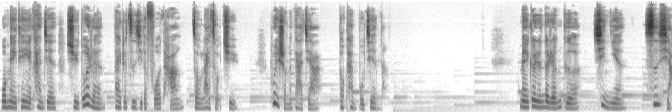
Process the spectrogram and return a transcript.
我每天也看见许多人带着自己的佛堂走来走去，为什么大家都看不见呢？每个人的人格、信念、思想，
